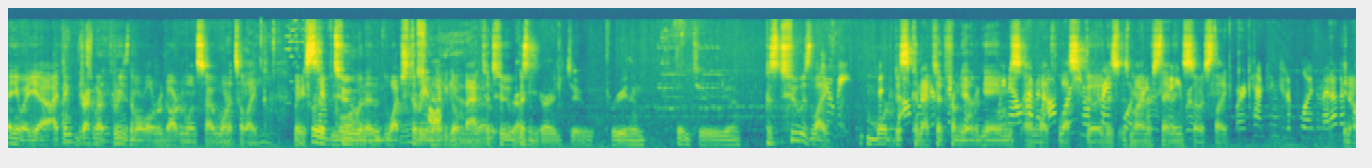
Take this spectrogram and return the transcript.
anyway, yeah, I think Dragon way Guard Three is the more well-regarded one, so I wanted to like maybe skip two and then watch three and then maybe go back to about two. 'cause- Drakengard 2, 3 than, than 2, yeah. because two is like more disconnected from the other games and like less good is, is my understanding. So it's like We're attempting to deploy them at other you know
